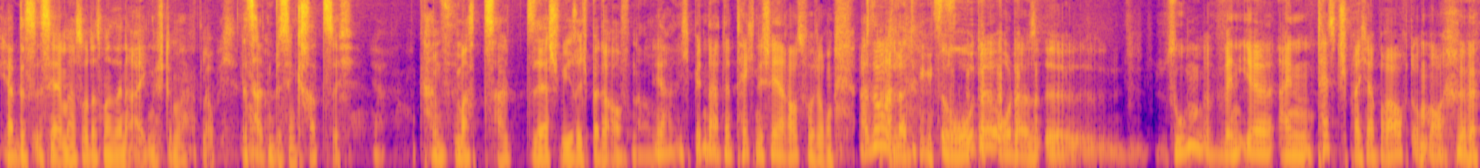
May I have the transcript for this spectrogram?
Ja, das ist ja immer so, dass man seine eigene Stimme, glaube ich. Ist halt ein bisschen kratzig Ja, und macht es halt sehr schwierig bei der Aufnahme. ja, ich bin da eine technische Herausforderung. Also Allerdings. Rode oder äh, Zoom, wenn ihr einen Testsprecher braucht, um eure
